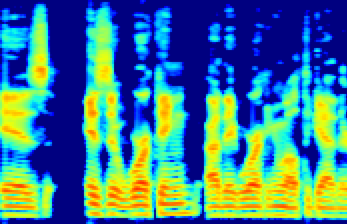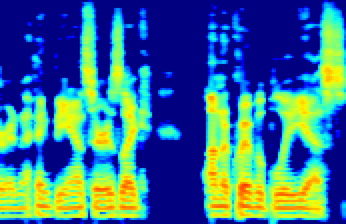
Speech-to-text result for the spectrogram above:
is is it working? Are they working well together? And I think the answer is like unequivocally yes.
